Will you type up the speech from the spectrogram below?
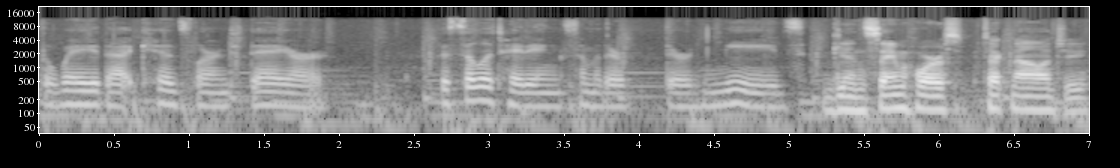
the way that kids learn today or facilitating some of their, their needs? Again, same horse, technology.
